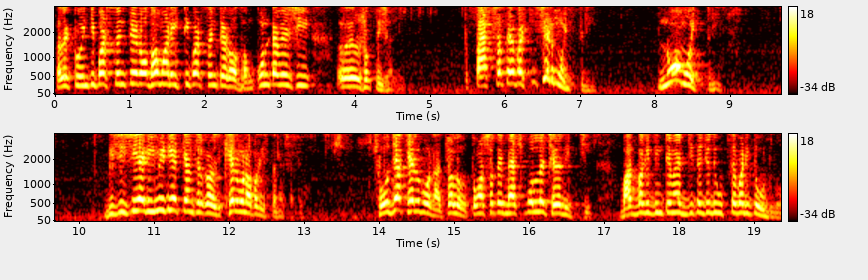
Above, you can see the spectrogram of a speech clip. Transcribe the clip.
তাহলে টোয়েন্টি পার্সেন্টের অধম আর এইট্টি পার্সেন্টের অধম, কোনটা বেশি শক্তিশালী? তো তার সাথে আবার কিসের মৈত্রী? নো মৈত্রী। বিসিসিআই ইমিডিয়েট ক্যান্সেল করা খেলব না পাকিস্তানের সাথে। সোজা খেলব না, চলো তোমার সাথে ম্যাচ পড়লে ছেড়ে দিচ্ছি। বাদ বাকি তিনটে ম্যাচ জিতে যদি উঠতে পারি তো উঠবো।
